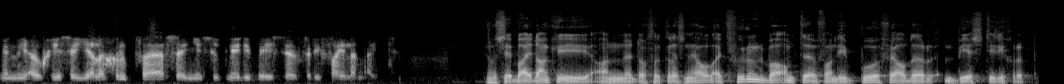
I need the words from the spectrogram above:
En die ou gee sy hele groep verse en jy soek net die beste vir die veiling uit. Ons sê baie dankie aan Dr. Chris Nel, uitvoerende beampte van die Bovelder Beestudiegroep.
